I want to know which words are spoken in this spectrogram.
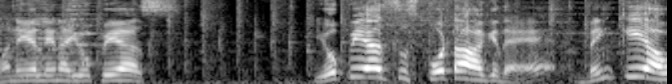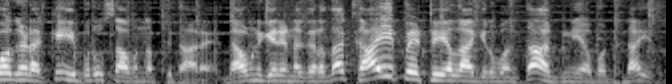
ಮನೆಯಲ್ಲಿನ U P S U P S ಸ್ಫೋಟ ಆಗಿದೆ. ಬೆಂಕಿ ಅವಘಡಕ್ಕೆ ಇಬ್ಬರು ಸಾವನ್ನಪ್ಪಿದ್ದಾರೆ. ದಾವಣಗೆರೆ ನಗರದ ಕಾಯಿಪೇಟೆಯಲ್ಲಾಗಿರುವಂಥ ಅಗ್ನಿ ಅವಘಡ ಇದು.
